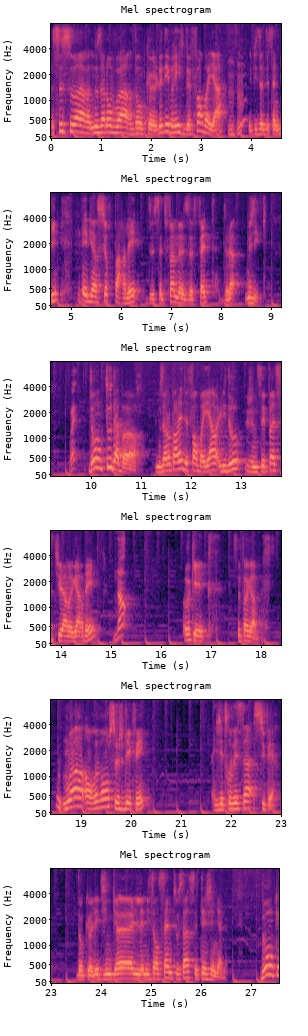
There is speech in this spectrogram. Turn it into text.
ce soir nous allons voir donc euh, le débrief de Fort Boyard, Mhm. épisode de samedi, et bien sûr parler de cette fameuse fête de la musique. Ouais. Donc tout d'abord, nous allons parler de Fort Boyard. Ludo, je ne sais pas si tu as regardé. Non. Ok, c'est pas grave. Moi, en revanche, je l'ai fait. Et j'ai trouvé ça super. Donc euh, les jingles, les mises en scène, tout ça, c'était génial. Donc,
